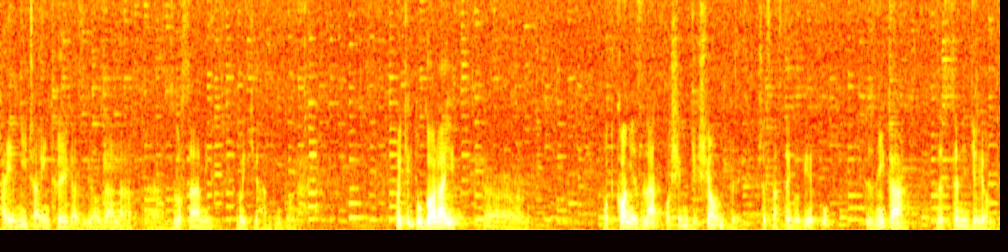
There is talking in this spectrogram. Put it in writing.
tajemnicza intryga związana e, z losami Wojciecha Długoraja. Wojciech Długoraj e, pod koniec lat 80. XVI wieku znika ze sceny dziejowej,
